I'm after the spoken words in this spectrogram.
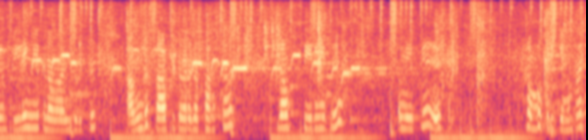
என் பிள்ளைங்களுக்கு நான் வாங்கி கொடுத்து அவங்க சாப்பிட்டுட்டு வரதை பார்த்தா தான் தெரியுது. அவங்களுக்கு ரொம்ப பிடிக்கணும் பாரு.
